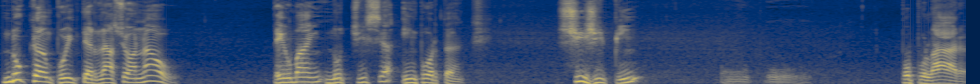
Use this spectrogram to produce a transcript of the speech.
No campo internacional, tem uma notícia importante. Xi Jinping, o, o popular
